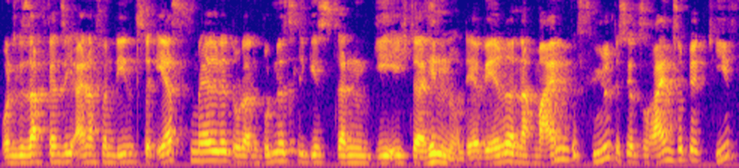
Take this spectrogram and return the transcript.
und gesagt, wenn sich einer von denen zuerst meldet oder ein Bundesligist, dann gehe ich dahin. Und er wäre nach meinem Gefühl, das ist jetzt rein subjektiv,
